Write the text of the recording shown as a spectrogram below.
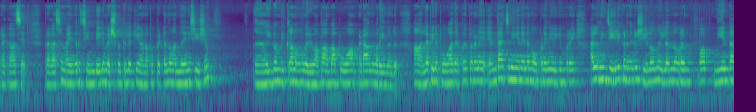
പ്രകാശൻ. പ്രകാശൻ ഭയങ്കര ചിന്തയിലും വിഷമത്തിലൊക്കെയാണ്. അപ്പോൾ പെട്ടെന്ന് വന്നതിന് ശേഷം ഇവൻ വിക്രം അങ്ങ് വരും അപ്പോൾ അമ്പാ പോവാം എടാ എന്ന് പറയുന്നുണ്ട്. ആ അല്ല പിന്നെ പോവാതെ. അപ്പോൾ പറയണേ എന്താ അച്ഛൻ ഇങ്ങനെ എന്നെ നോക്കണേന്ന് ചോദിക്കും പറയും അല്ല നീ ജയിലിൽ കിടന്നതിന്റെ ക്ഷീണമൊന്നും ഇല്ലെന്ന് പറയുമ്പോൾ നീ എന്താ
